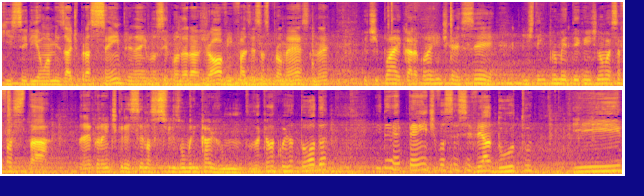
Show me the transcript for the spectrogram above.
que seria uma amizade para sempre, né? E você quando era jovem fazia essas promessas, né? Do tipo, ai, cara, quando a gente crescer, a gente tem que prometer que a gente não vai se afastar, né? Quando a gente crescer, nossos filhos vão brincar juntos, aquela coisa toda. E de repente você se vê adulto e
